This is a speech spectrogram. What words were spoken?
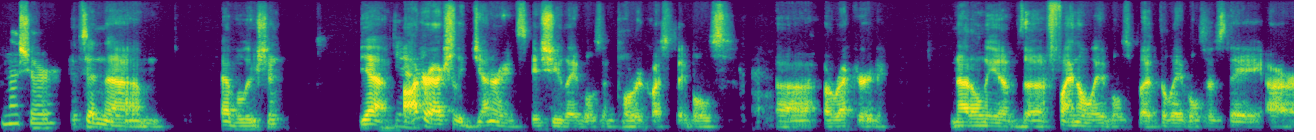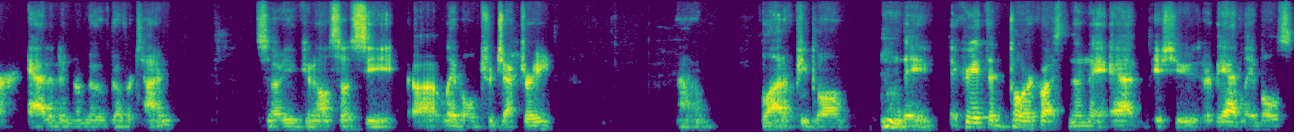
I'm not sure. It's in um, evolution. Yeah, Yeah. Augur actually generates issue labels and pull request labels, uh, a record, not only of the final labels, but the labels as they are added and removed over time. So you can also see uh, label trajectory. Um, A lot of people, they, they create the pull request and then they add issues or they add labels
